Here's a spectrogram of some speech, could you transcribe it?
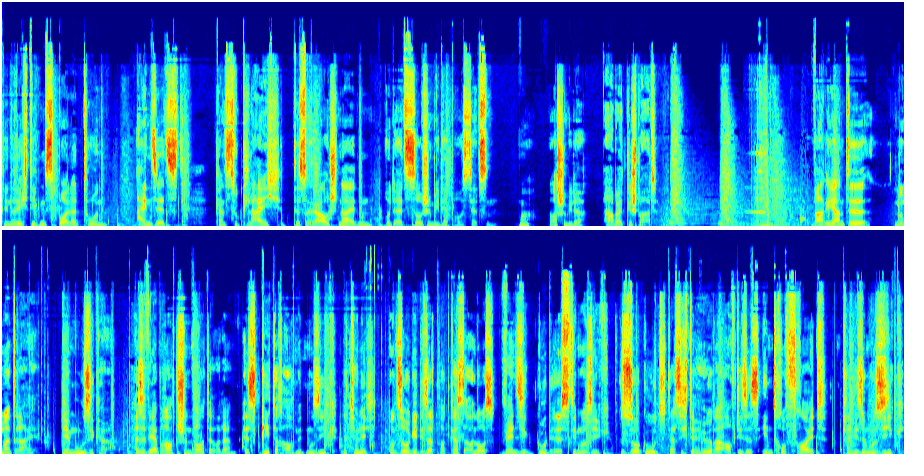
den richtigen Spoilerton einsetzt, kannst du gleich das rausschneiden und als Social Media Post setzen. Na, auch schon wieder Arbeit gespart. Variante Nummer drei: Der Musiker. Also wer braucht schon Worte, oder? Es geht doch auch mit Musik. Natürlich. Und so geht dieser Podcast auch los. Wenn sie gut ist, die Musik. So gut, dass sich der Hörer auf dieses Intro freut, kann diese Musik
